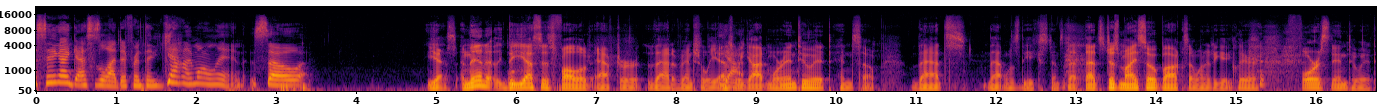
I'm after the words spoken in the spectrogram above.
Saying I guess is a lot different than yeah, I'm all in. So Yes, and then the yeses followed after that eventually as Yeah. we got more into it, and so that's that was the extent. That that's just my soapbox. I wanted to get clear, forced into it.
